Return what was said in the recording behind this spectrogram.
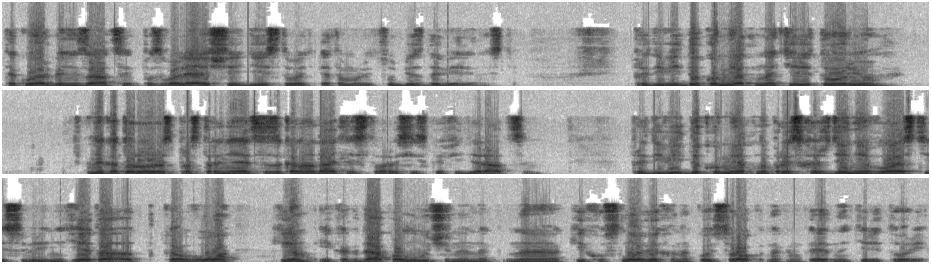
такой организации, позволяющие действовать этому лицу без доверенности. Предъявить документ на территорию, на которую распространяется законодательство Российской Федерации. Предъявить документ на происхождение власти и суверенитета, от кого, кем и когда получены, на, на каких условиях и на какой срок на конкретной территории.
